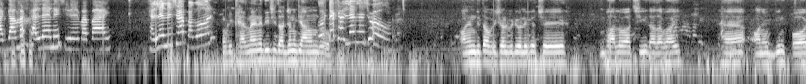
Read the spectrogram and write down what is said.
আগে আমার খেলে এনেছে বাবাই। খেলে এনেছো পাগল? ওকে খেলনা এনে দিয়েছি তার জন্য কি আনন্দ? অনিন্দিতা অফিসিয়াল ভিডিও লিখেছে ভালো আছি দাদা ভাই হ্যাঁ অনেকদিন পর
